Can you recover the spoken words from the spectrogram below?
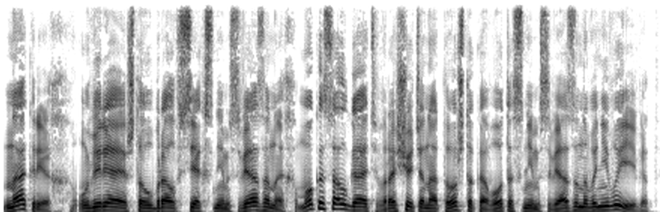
Накрех, уверяя, что убрал всех с ним связанных, мог и солгать в расчете на то, что кого-то с ним связанного не выявят.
